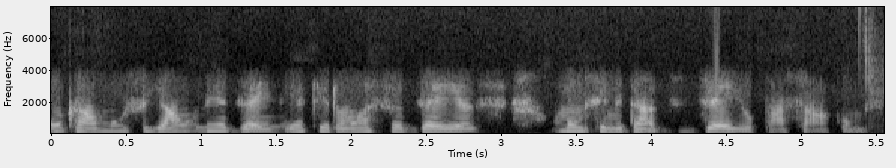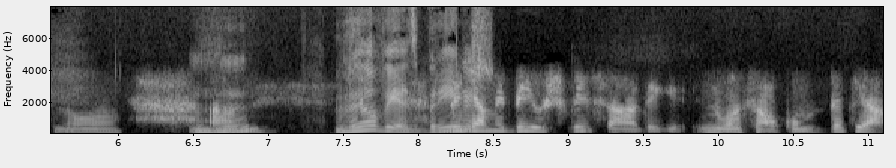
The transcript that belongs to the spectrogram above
un kā mūsu jaunie dzējnieki lasa dzējas. Mums ir tāds dzēju pasākums. No, mm -hmm. um, Vēl viens brīdis. Viņam ir bijuši visādi nosaukumi, bet jā.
